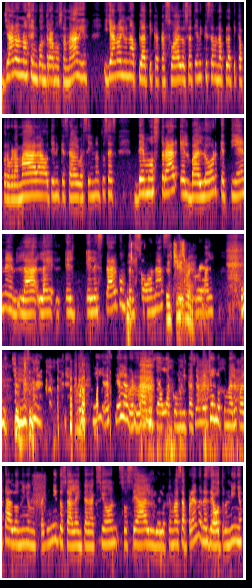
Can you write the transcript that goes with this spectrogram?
Ya no nos encontramos a nadie y ya no hay una plática casual, o sea, tiene que ser una plática programada o tiene que ser algo así, ¿no? Entonces, demostrar el valor que tienen la, el, estar con personas. El chisme. Real, Pues sí, es que la verdad, o sea, la comunicación, de hecho, es lo que más le falta a los niños más pequeñitos, o sea, la interacción social y de lo que más aprenden es de otro niño,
